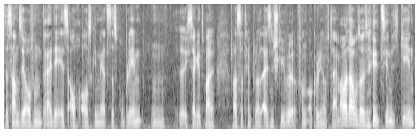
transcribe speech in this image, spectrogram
das haben sie auf dem 3DS auch ausgemerzt, das Problem. Hm, ich sage jetzt mal Wassertempel und Eisenstiefel von Ocarina of Time, aber darum soll es jetzt hier nicht gehen.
